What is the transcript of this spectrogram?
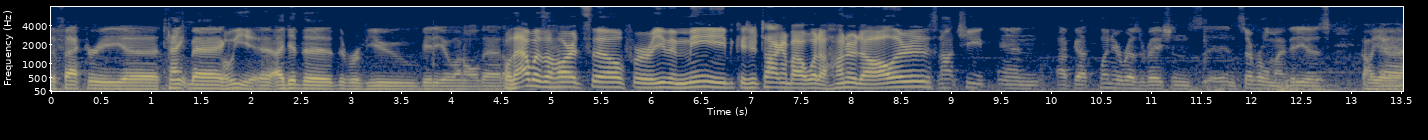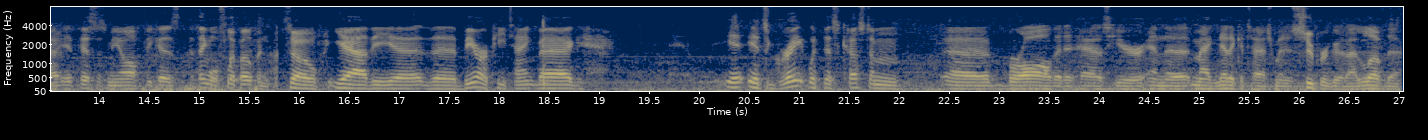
the factory uh, tank bag. Oh, yeah. Uh, I did the the review video on all that. Well, that was a hard sell for even me because you're talking about, what, a $100? It's not cheap, and I've got plenty of reservations in several of my videos. Oh, yeah, Uh, it pisses me off because the thing will flip open. So yeah, the uh, the BRP tank bag. It, it's great with this custom uh, bra that it has here, and the magnetic attachment is super good. I love that.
